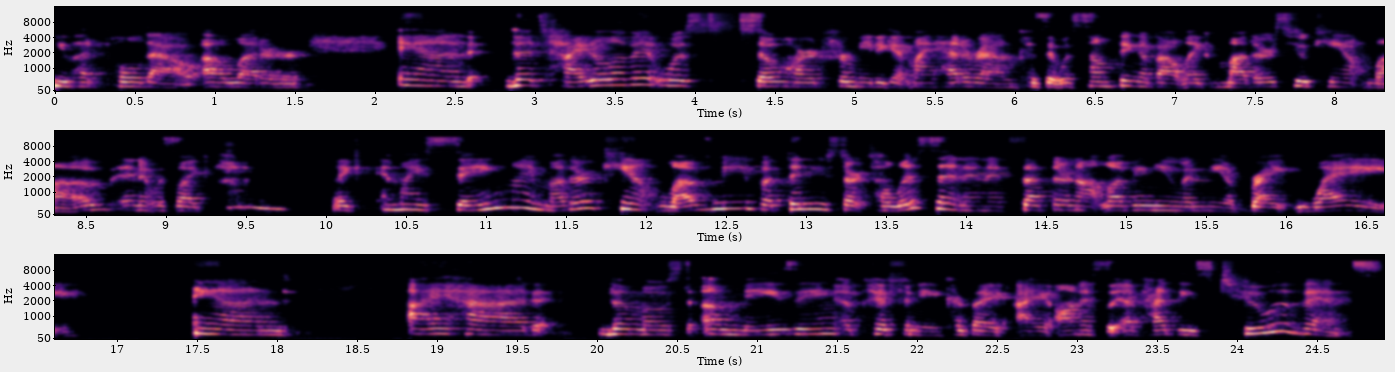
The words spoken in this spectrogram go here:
You had pulled out a letter. And the title of it was so hard for me to get my head around because it was something about like mothers who can't love. And it was like, like am i saying my mother can't love me but then you start to listen and it's that they're not loving you in the right way and i had the most amazing epiphany because I, I honestly i've had these two events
